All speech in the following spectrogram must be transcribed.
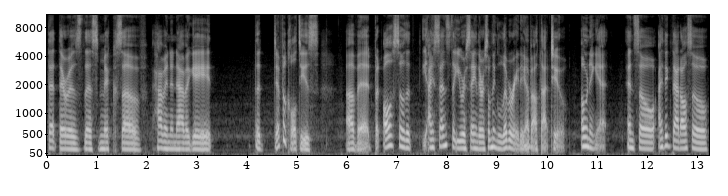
that there was this mix of having to navigate the difficulties of it, but also that I sensed that you were saying there was something liberating about that too, owning it. And so I think that also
